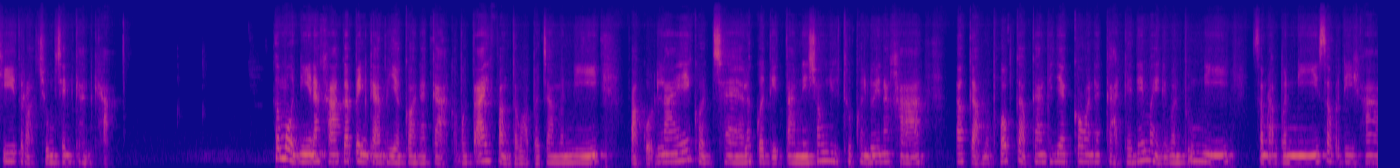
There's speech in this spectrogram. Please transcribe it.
ที่ตลอดช่วงเช่นกันค่ะ ทั้งหมดนี้นะคะ ก็เป็นการพยากรณ์อากาศของภาคใต้ฝั่งตะวันประจำวันนี้ ฝากกดไลค์ กดแชร์ และกดติดตามในช่อง YouTube กันด้วยนะคะ แล้วกลับมาพบกับการพยากรณ์อากาศกันได้ใหม่ในวันพรุ่งนี้สำหรับวันนี้ สวัสดีค่ะ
